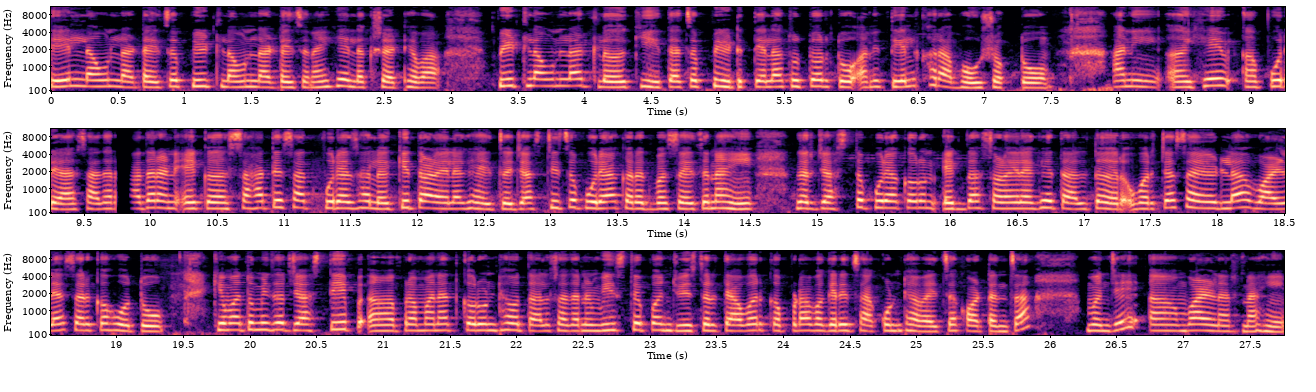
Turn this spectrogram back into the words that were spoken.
तेल लावून लाटायचं पीठ लावून लाटायचं नाही हे लक्षात ठेवा. पीठ लावून लाटलं की त्याचं पीठ तेलात उतरतो आणि तेल खराब होऊ शकतो. आणि हे पुऱ्या साधारण साधारण एक सहा ते सात पुऱ्या झालं की तळायला घ्यायचं. जास्तीचं पुऱ्या करत बसायचं नाही. जर जास्त पुऱ्या करून एकदा सळायला घेताल तर वरच्या साईडला वाळल्यासारखं होतो. किंवा तुम्ही जर जास्ती प्रमाणात करून ठेवताल साधारण वीस ते पंचवीस तर त्या त्यावर कपडा वगैरे झाकून ठेवायचा कॉटनचा म्हणजे वाळणार नाही.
